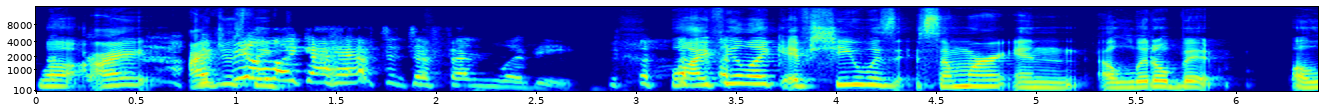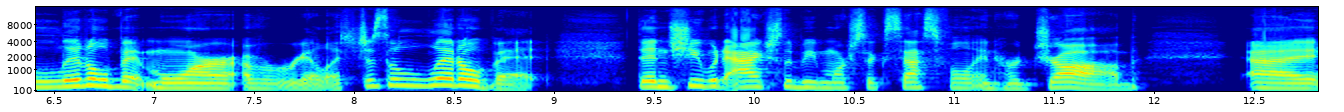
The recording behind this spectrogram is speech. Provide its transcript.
well, I I, I just feel think, like I have to defend Libby. well, I feel like if she was somewhere in a little bit a little bit more of a realist, just a little bit, then she would actually be more successful in her job, uh,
